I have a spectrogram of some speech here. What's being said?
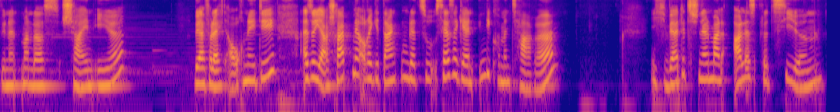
wie nennt man das, Scheinehe. Wäre vielleicht auch eine Idee. Also ja, schreibt mir eure Gedanken dazu sehr, sehr gerne in die Kommentare. Ich werde jetzt schnell mal alles platzieren.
